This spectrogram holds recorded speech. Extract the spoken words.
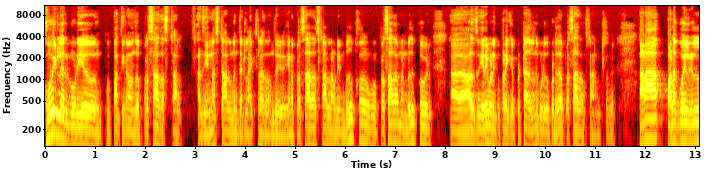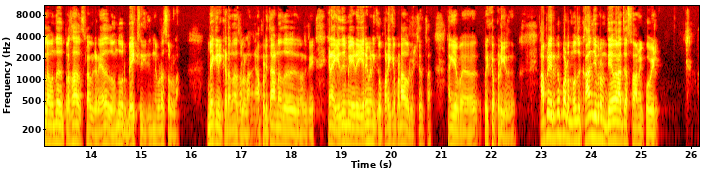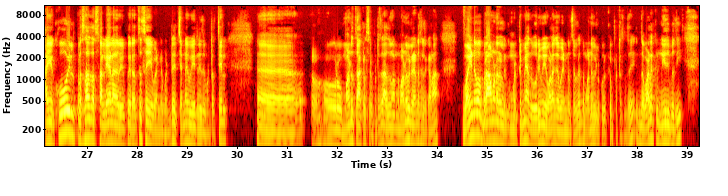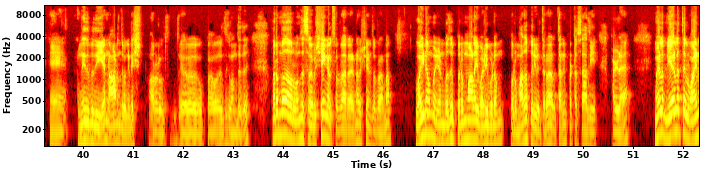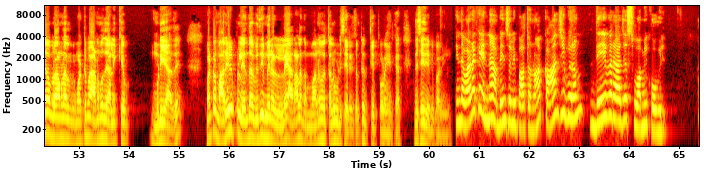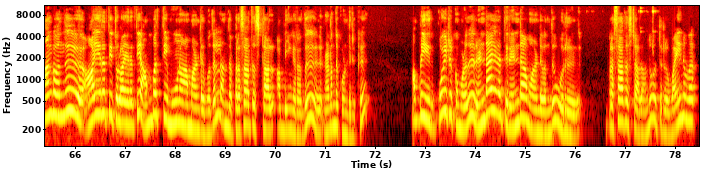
கோயிலில் இருக்கக்கூடிய பார்த்தீங்கன்னா வந்து பிரசாத ஸ்டால். அது என்ன ஸ்டால்னு தெரியல. ஆக்சுவலாக அது வந்து ஏன்னா பிரசாத ஸ்டால் அப்படின்போது கோ பிரசாதம் என்பது கோவில் அது இறைவனுக்கு படைக்கப்பட்டு அதுலேருந்து கொடுக்கப்படுது. பிரசாதம் ஸ்டால்ன்றது. ஆனால் பல கோயில்களில் வந்து அது பிரசாத ஸ்டால் கிடையாது. அது வந்து ஒரு பேக்கரின்னு கூட சொல்லலாம். பேக்கரி கடை தான் சொல்லலாம். அப்படித்தான் அது இருக்கு. ஏன்னா எதுவுமே இறைவனுக்கு படைக்கப்படாத ஒரு விஷயத்தான் அங்கே வ- விற்கப்படுகிறது அப்படி இருக்கப்படும் போது காஞ்சிபுரம் தேவராஜ சுவாமி கோவில் அங்கே கோவில் பிரசாத சாலையால் அறிவிப்பை ரத்து செய்ய வேண்டும் என்று சென்னை உயர்நீதிமன்றத்தில் ஒரு மனு தாக்கல் செய்யப்பட்டது. அதுவும் அந்த மனுவில் என்ன சொல்லியிருக்கேன்னா வைணவ பிராமணர்களுக்கு மட்டுமே அந்த உரிமையை வழங்க வேண்டும் சொல்லி அந்த மனுவில் குறிக்கப்பட்டிருந்தது. இந்த வழக்கு நீதிபதி நீதிபதி என் ஆனந்த் வெங்கடேஷ் அவர்கள் இதுக்கு வந்தது. வரும்போது அவர் வந்து சில விஷயங்கள் சொல்றாரு. என்ன விஷயம் சொல்றாருன்னா வைணவம் என்பது பெருமாளை வழிபடும் ஒரு மத பிரிவு தவிர அது தனிப்பட்ட சாதி அல்ல. மேலும் ஏலத்தில் வைணவ பிராமணர்களுக்கு மட்டுமே அனுமதி அளிக்க முடியாது. மற்றும் அறிவிப்பில் எந்த விதிமீறல் இல்லை அதனால இந்த மனுவை தள்ளுபடி செய்யறேன்னு சொல்லிட்டு தீர்ப்பு வழங்கியிருக்கார். இந்த செய்தி எப்படி பாருங்க. இந்த வழக்கு என்ன அப்படின்னு சொல்லி பார்த்தோம்னா காஞ்சிபுரம் தேவராஜ சுவாமி கோவில். அங்க வந்து ஆயிரத்தி தொள்ளாயிரத்தி ஐம்பத்தி மூணாம் ஆண்டு முதல் அந்த பிரசாத ஸ்டால் அப்படிங்கிறது நடந்து கொண்டிருக்கு. அப்படி போயிட்டு இருக்கும் பொழுது ரெண்டாயிரத்தி ரெண்டாம் ஆண்டு வந்து ஒரு பிரசாத ஸ்டாலை வந்து ஒருத்தர் வைணவர்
